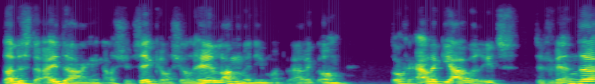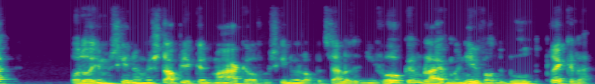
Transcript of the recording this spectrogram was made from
dat is de uitdaging, als je, zeker als je al heel lang met iemand werkt, om toch elk jaar weer iets te vinden, waardoor je misschien nog een stapje kunt maken, of misschien wel op hetzelfde niveau kunt blijven, maar in ieder geval de boel te prikkelen.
